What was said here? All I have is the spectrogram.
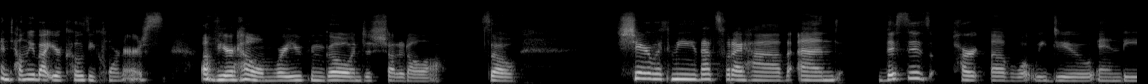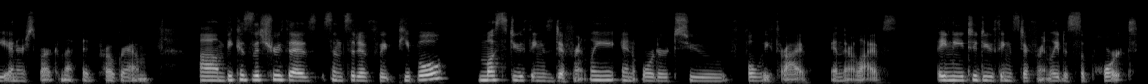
And tell me about your cozy corners of your home where you can go and just shut it all off. So, share with me. That's what I have. And this is part of what we do in the Inner Spark Method program. Um, because the truth is, sensitive people must do things differently in order to fully thrive in their lives. They need to do things differently to support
